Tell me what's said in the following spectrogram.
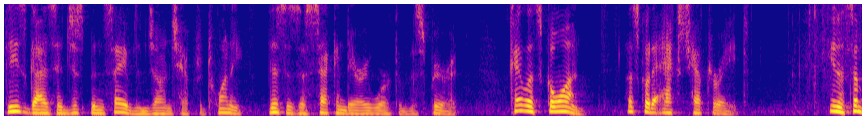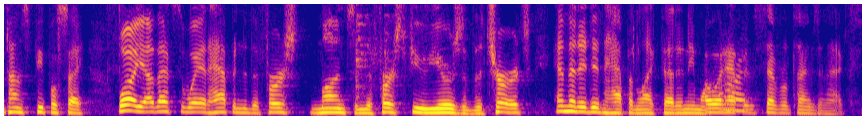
these guys had just been saved in John chapter 20. This is a secondary work of the Spirit. Okay, let's go on. Let's go to Acts chapter 8. You know, sometimes people say, well, yeah, that's the way it happened in the first months and the first few years of the church, and then it didn't happen like that anymore. Oh, it All right. happens several times in Acts.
